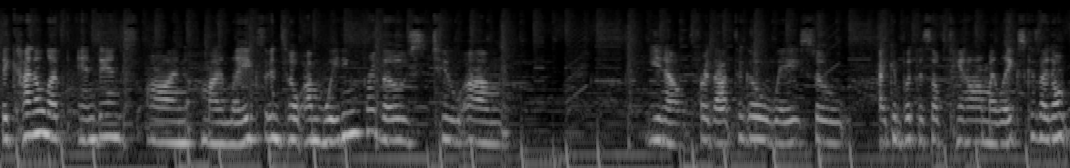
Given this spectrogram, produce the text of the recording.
they kind of left indents on my legs. And so I'm waiting for those to, um, you know, for that to go away so I can put the self-tanner on my legs because I don't,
